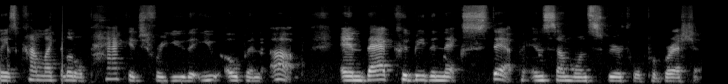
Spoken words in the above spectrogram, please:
it's kind of like a little package for you that you open up. And that could be the next step in someone's spiritual progression.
